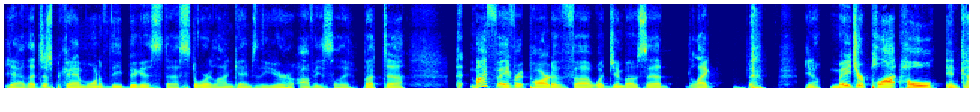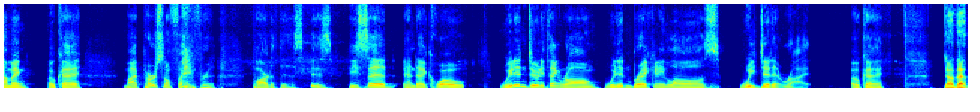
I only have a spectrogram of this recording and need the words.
yeah, that just became one of the biggest uh, storyline games of the year, obviously. But uh, uh, my favorite part of uh, what Jimbo said, like, you know, major plot hole incoming. Okay. My personal favorite part of this is he said, and I quote, we didn't do anything wrong. We didn't break any laws. We did it right. Okay. Now that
